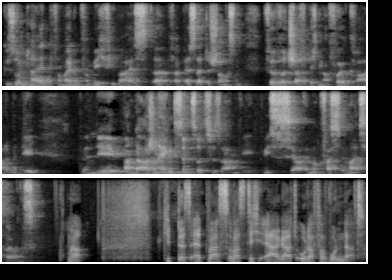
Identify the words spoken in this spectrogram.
Gesundheit, Vermeidung von Milchfieber heißt äh, verbesserte Chancen für wirtschaftlichen Erfolg, gerade wenn die, wenn die Bandagen eng sind sozusagen, wie, es ja immer, fast immer ist bei uns. Ja. Gibt es etwas, was dich ärgert oder verwundert?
